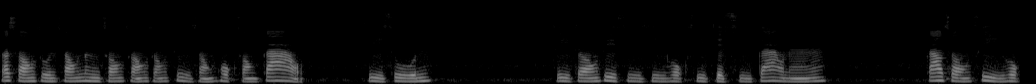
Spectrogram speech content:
ก็ 2 0 2 1 2 2 2 4 2 6 2 9 4 0 4 2 4 4 4 6 4 7 4 9 นะ 9 2 4 6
